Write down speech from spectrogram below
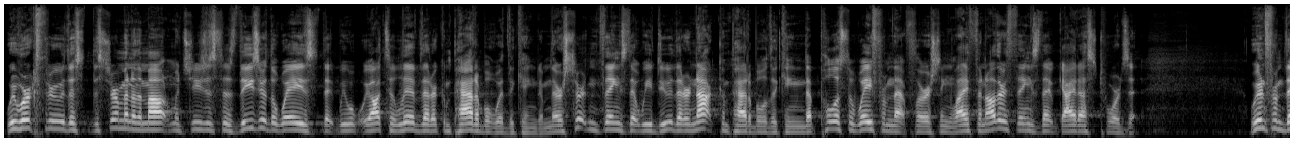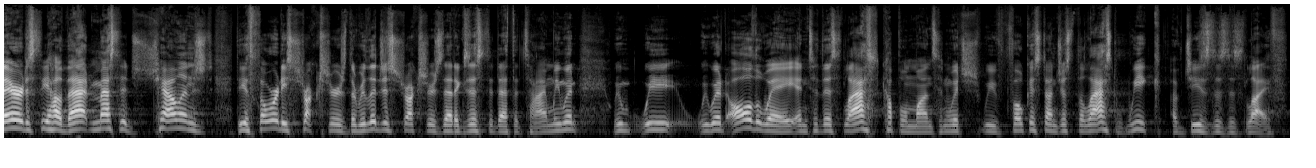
We worked through this, the Sermon on the Mount, in which Jesus says these are the ways that we, we ought to live that are compatible with the kingdom. There are certain things that we do that are not compatible with the kingdom, that pull us away from that flourishing life, and other things that guide us towards it. We went from there to see how that message challenged the authority structures, the religious structures that existed at the time. We went, we, we, we went all the way into this last couple months in which we focused on just the last week of Jesus' life.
